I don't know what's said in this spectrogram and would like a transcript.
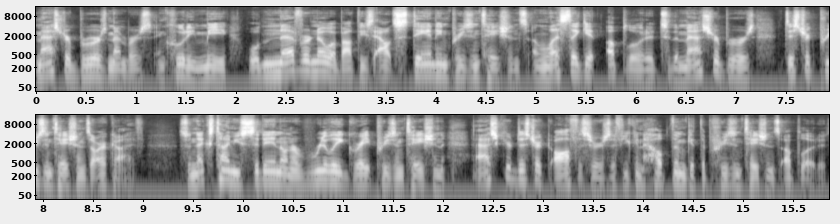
Master Brewers members, including me, will never know about these outstanding presentations unless they get uploaded to the Master Brewers District Presentations Archive. So, next time you sit in on a really great presentation, ask your district officers if you can help them get the presentations uploaded.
